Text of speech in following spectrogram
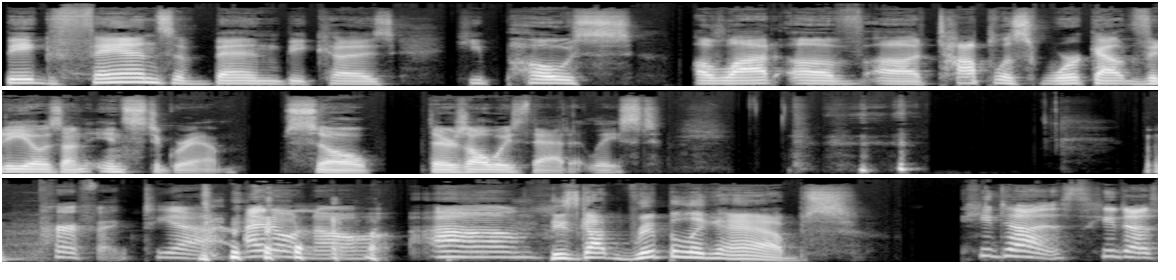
big fans of Ben because he posts a lot of uh, topless workout videos on Instagram. So there's always that, at least. Perfect. Yeah. I don't know. um, He's got rippling abs. he does. He does.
